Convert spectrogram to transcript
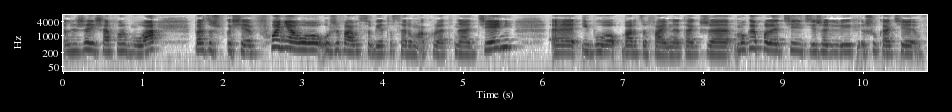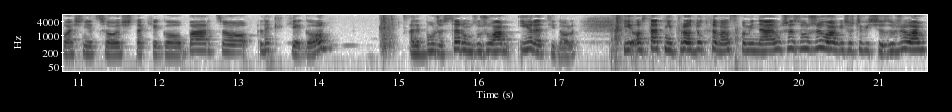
lżejsza formuła, bardzo szybko się wchłaniało, używałam sobie to serum akurat na dzień e, i było bardzo fajne, także mogę polecić, jeżeli szukacie właśnie coś takiego bardzo lekkiego. Ale Boże, serum zużyłam i retinol. I ostatni produkt, to Wam wspominałam, że zużyłam i rzeczywiście zużyłam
